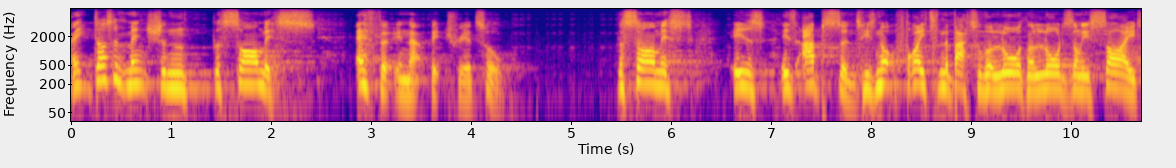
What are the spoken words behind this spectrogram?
And it doesn't mention the psalmist's effort in that victory at all. The psalmist is, is absent. He's not fighting the battle of the Lord, and the Lord is on his side.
